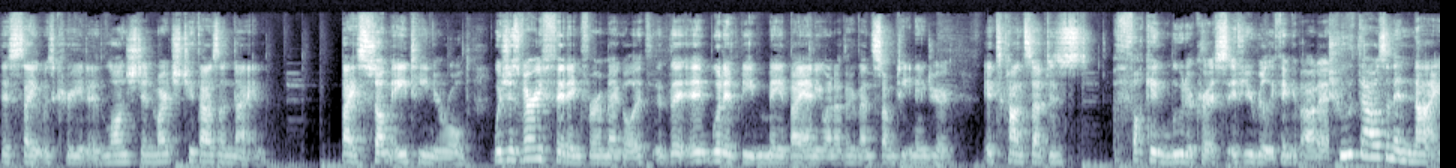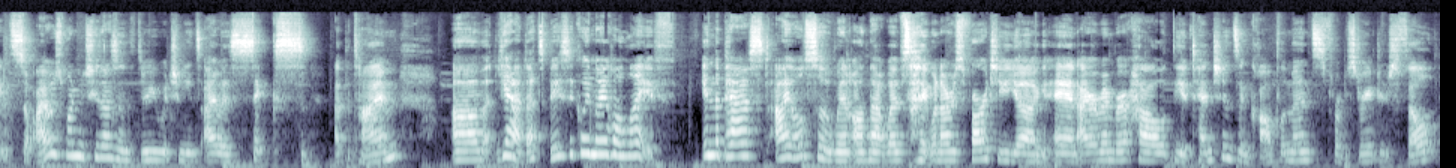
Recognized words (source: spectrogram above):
this site was created, launched in March 2009 by some 18 year old, which is very fitting for Omegle. It, it, it wouldn't be made by anyone other than some teenager. Its concept is fucking ludicrous if you really think about it. 2009. So I was born in 2003, which means I was six at the time. Um, yeah, that's basically my whole life. In the past, I also went on that website when I was far too young, and I remember how the attentions and compliments from strangers felt.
